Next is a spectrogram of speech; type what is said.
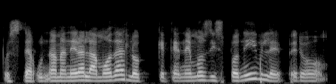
pues de alguna manera la moda es lo que tenemos disponible, pero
